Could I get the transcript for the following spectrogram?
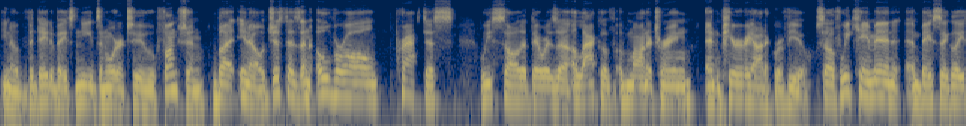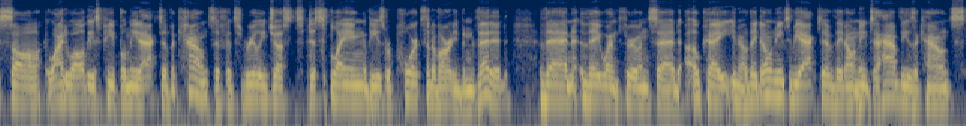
you know the database needs in order to function. But you know just as an overall practice we saw that there was a, a lack of, of, monitoring and periodic review. So if we came in and basically saw why do all these people need active accounts? If it's really just displaying these reports that have already been vetted, then they went through and said, okay, you know, they don't need to be active, they don't need to have these accounts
